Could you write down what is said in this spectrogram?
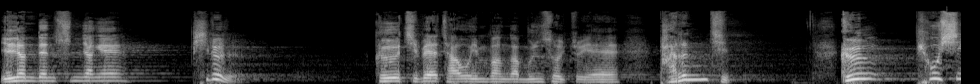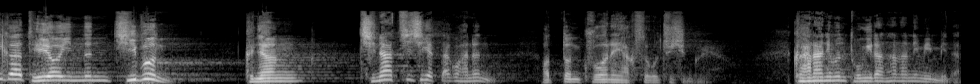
1년 된 순양의 피를 그 집의 좌우인방과 문설주의 바른 집, 그 표시가 되어 있는 집은 그냥 지나치시겠다고 하는 어떤 구원의 약속을 주신 거예요. 그 하나님은 동일한 하나님입니다.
